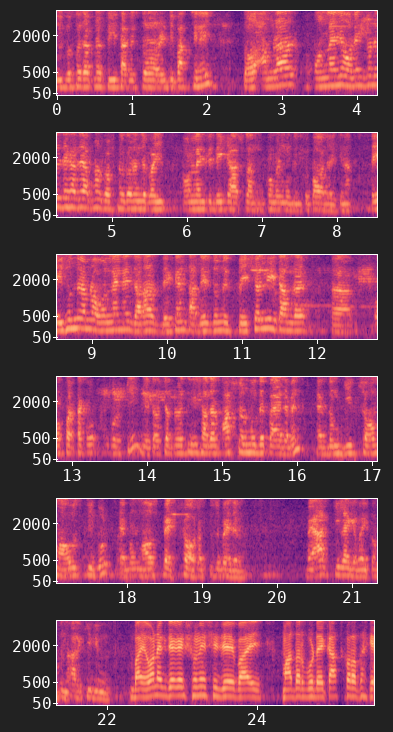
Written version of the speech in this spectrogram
দুই বছরে আপনার ফ্রি সার্ভিস তো ওয়ারেন্টি পাচ্ছি নেই। তো আমরা অনলাইনে অনেকজনই দেখা যায় আপনার প্রশ্ন করেন যে, ভাই অনলাইনে দেখে আসলাম, কমের মধ্যে কিছু পাওয়া যায় কিনা? তো এই জন্য আমরা অনলাইনে যারা দেখেন, তাদের জন্য স্পেশালি এটা আমরা অফারটা করছি, যেটা হচ্ছে আপনারা তিরিশ হাজার পাঁচশোর মধ্যে পেয়ে যাবেন। একদম গিফট সহ মাউস কিবোর্ড এবং মাউস প্যাড সহ সবকিছু পেয়ে যাবেন। ভাই অনেক জায়গায় শুনেছি যে ভাই মাদারবোর্ডে কাজ করা থাকে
